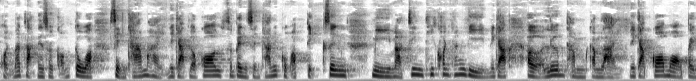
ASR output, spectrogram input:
ผลมาจากในส่วนของตัวสินค้าใหม่นะครับแล้วก็จะเป็นสินค้าในกลุ่มออปติกซึ่งมีมาจิ้นที่ค่อนข้างดีนะครับเออเริ่มทำกำไรนะครับก็มองเป็น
